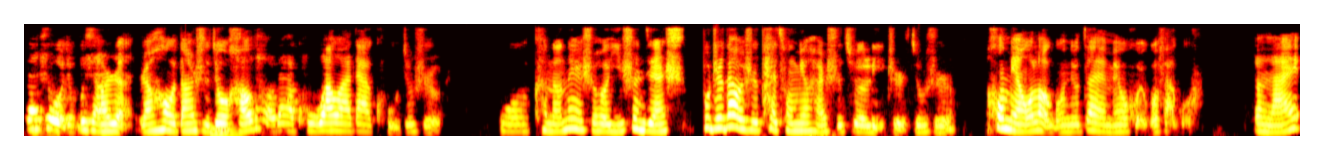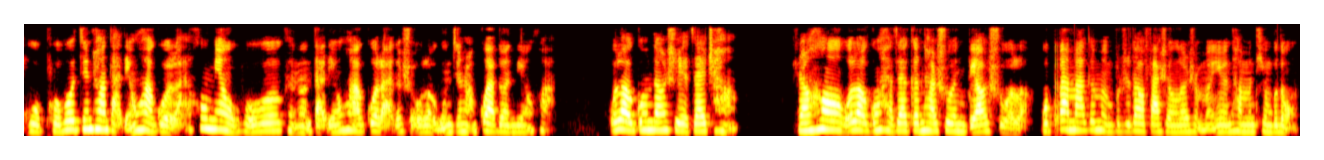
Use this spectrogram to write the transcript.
但是我就不想忍，然后我当时就嗯嚎啕大哭，哇哇大哭，就是我可能那时候一瞬间是不知道是太聪明还是失去了理智，就是后面我老公就再也没有回过法国。本来我婆婆经常打电话过来，后面我婆婆可能打电话过来的时候，我老公经常挂断电话。我老公当时也在场，然后我老公还在跟他说：“你不要说了。”我爸妈根本不知道发生了什么，因为他们听不懂。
